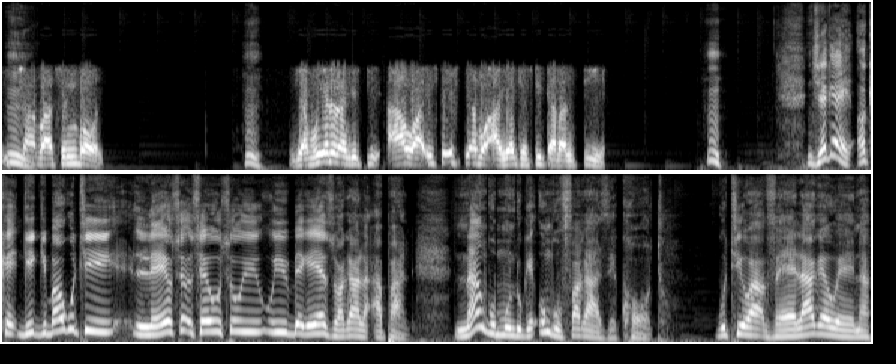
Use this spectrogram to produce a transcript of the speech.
Isitshaba sinibone Hmm. ngiyabuyelela ngithi awa i-safety yabo angekhe siyigarantiye njeke okay ngi- ngiba ukuthi leyo uyibeke yezwakala aphana. Nangumuntu ke ungufakazi ekhotho. Kuthiwa vela ke wena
